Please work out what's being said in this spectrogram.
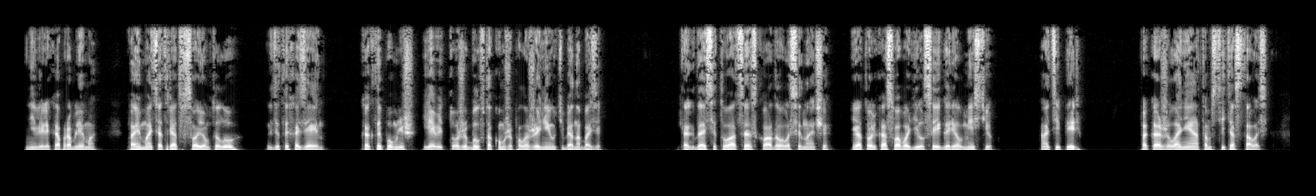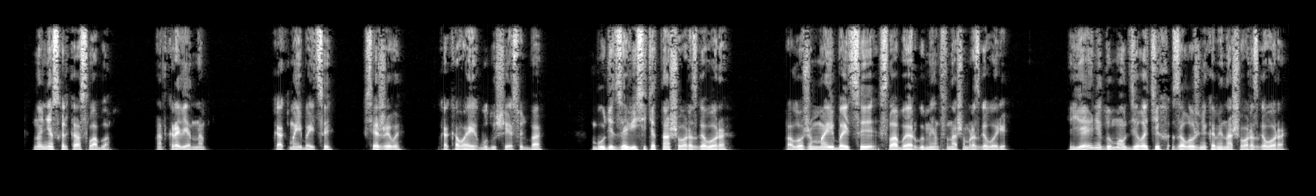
Невелика проблема. Поймать отряд в своем тылу, где ты хозяин. Как ты помнишь, я ведь тоже был в таком же положении у тебя на базе. Тогда ситуация складывалась иначе. Я только освободился и горел местью. А теперь? Пока желание отомстить осталось, но несколько ослабло. Откровенно. Как мои бойцы? Все живы. Какова их будущая судьба? Будет зависеть от нашего разговора. Положим, мои бойцы — слабый аргумент в нашем разговоре. Я и не думал делать их заложниками нашего разговора.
